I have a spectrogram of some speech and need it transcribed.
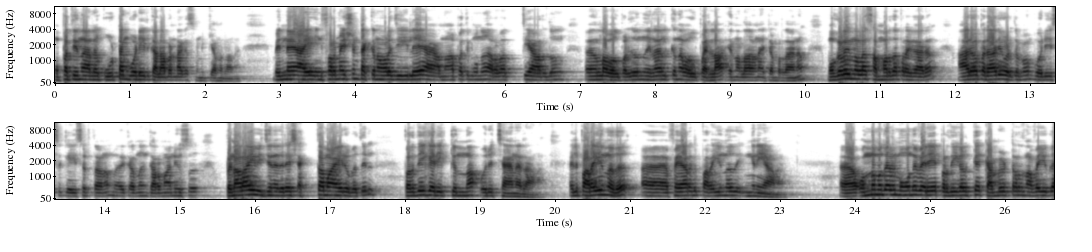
മുപ്പത്തിനാല് കൂട്ടം കോടിയിൽ കലാപുണ്ടാക്കാൻ ശ്രമിക്കുക എന്നുള്ളതാണ്. പിന്നെ ഇൻഫർമേഷൻ ടെക്നോളജിയിലെ നാൽപ്പത്തി മൂന്ന് അറുപത്തി ആറും എന്നുള്ള വകുപ്പ് ഇതൊന്നും നിലനിൽക്കുന്ന വകുപ്പല്ല എന്നുള്ളതാണ് ഏറ്റവും പ്രധാനം. മുകളിൽ നിന്നുള്ള സമ്മർദ്ദ പ്രകാരം ആരോ പരാതി കൊടുത്തപ്പം പോലീസ് കേസെടുത്താണ് കാരണം കർമ്മ ന്യൂസ് പിണറായി വിജയനെതിരെ ശക്തമായ രൂപത്തിൽ പ്രതികരിക്കുന്ന ഒരു ചാനലാണ് അതിൽ പറയുന്നത് എഫ്ഐആറിൽ പറയുന്നത് ഇങ്ങനെയാണ്. ഒന്ന് മുതൽ മൂന്ന് വരെ പ്രതികൾക്ക് കമ്പ്യൂട്ടർ നവയുഗ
